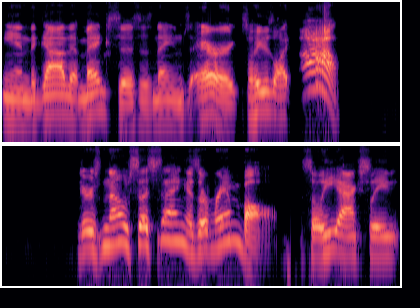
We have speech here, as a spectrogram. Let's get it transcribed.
And the guy that makes this, his name's Eric. So he was like, ah, there's no such thing as a REM ball. So he actually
